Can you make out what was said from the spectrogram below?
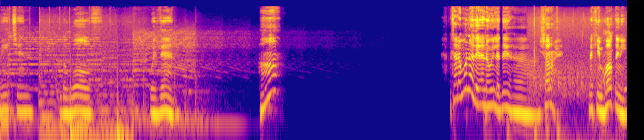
Meeting the wolf within. هذه العناوين لديها شرح لكن باطني.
